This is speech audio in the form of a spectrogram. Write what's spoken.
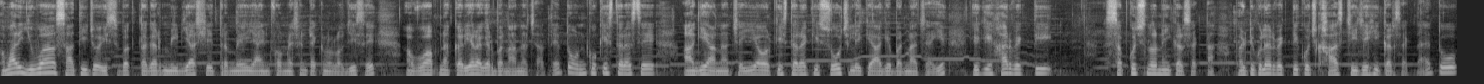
हमारे युवा साथी जो इस वक्त अगर मीडिया क्षेत्र में या इंफॉर्मेशन टेक्नोलॉजी से वो अपना करियर अगर बनाना चाहते हैं तो उनको किस तरह से आगे आना चाहिए और किस तरह की सोच लेके आगे बढ़ना चाहिए? क्योंकि हर व्यक्ति सब कुछ तो नहीं कर सकता पर्टिकुलर व्यक्ति कुछ खास चीज़ें ही कर सकता है। तो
